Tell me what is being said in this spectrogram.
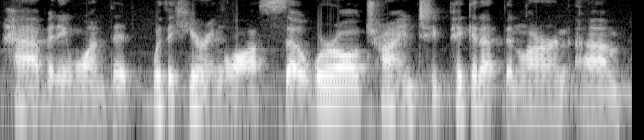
have anyone that with a hearing loss. So we're all trying to pick it up and learn. Um,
